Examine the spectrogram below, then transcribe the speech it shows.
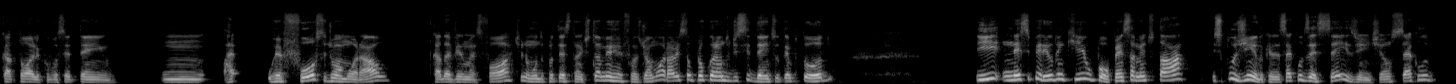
católico, você tem um, o reforço de uma moral cada vez mais forte. No mundo protestante também o reforço de uma moral. Eles estão procurando dissidentes o tempo todo. E nesse período em que pô, o pensamento está explodindo, quer dizer, século XVI, gente, é um século.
